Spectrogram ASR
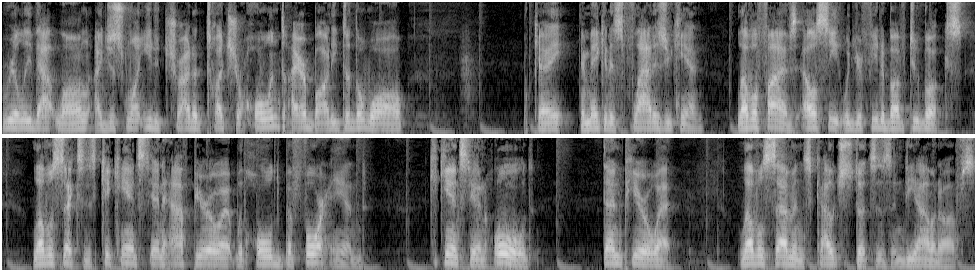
really that long. I just want you to try to touch your whole entire body to the wall. Okay, and make it as flat as you can. Level fives, L seat with your feet above two books. Level sixes, kick handstand, half pirouette with hold beforehand. Kick handstand, hold, then pirouette. Level sevens, couch stutzes and Diamidovs.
